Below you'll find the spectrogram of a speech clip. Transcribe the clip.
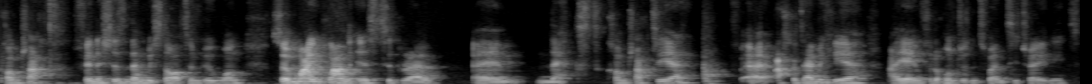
contract finishes, and then we start a new one. So my plan is to grow um, next contract year uh, academic year, I aim for 120 trainees.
